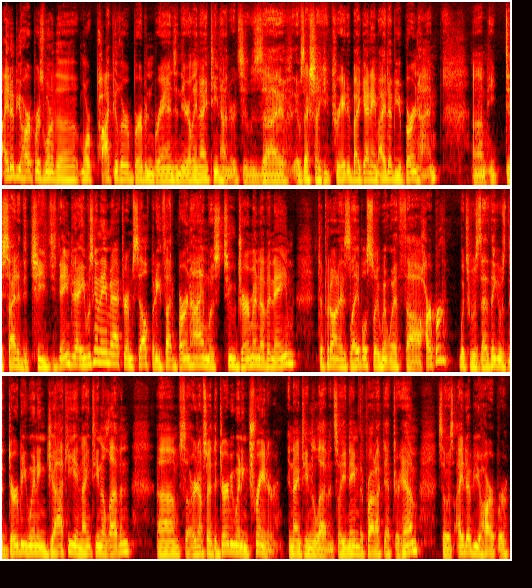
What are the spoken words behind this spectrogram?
IW Harper is one of the more popular bourbon brands in the early 1900s. It was uh, it was actually created by a guy named IW Bernheim. Um, he decided to he named it. He was going to name it after himself, but he thought Bernheim was too German of a name to put on his label, so he went with uh, Harper, which was I think it was the Derby winning jockey in 1911. Um, so or I'm sorry, the Derby winning trainer in 1911. So he named the product after him. So it was IW Harper,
